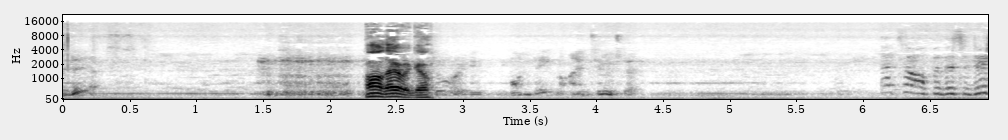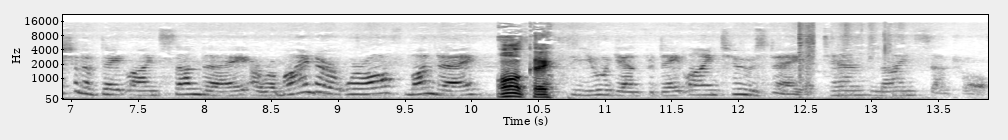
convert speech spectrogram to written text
To this? Oh, there we go. On Dateline Tuesday. That's all for this edition of Dateline Sunday. A reminder, we're off Monday. Oh, okay. See you again for Dateline Tuesday at 10, 9 Central.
